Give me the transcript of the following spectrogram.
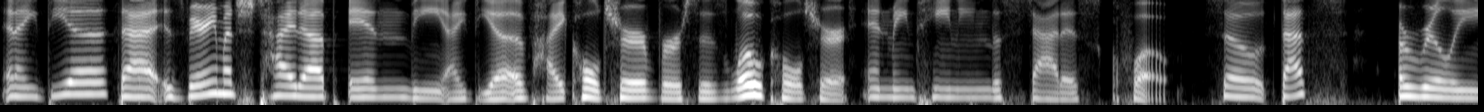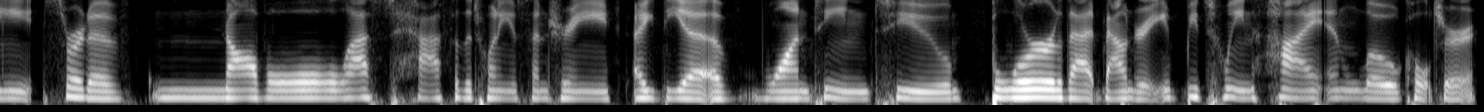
an idea that is very much tied up in the idea of high culture versus low culture and maintaining the status quo. So that's a really sort of novel last half of the 20th century idea of wanting to blur that boundary between high and low culture.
